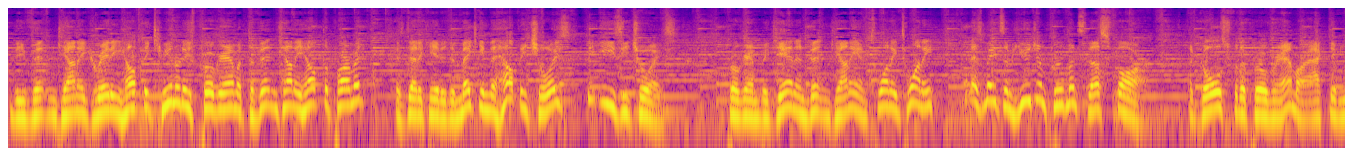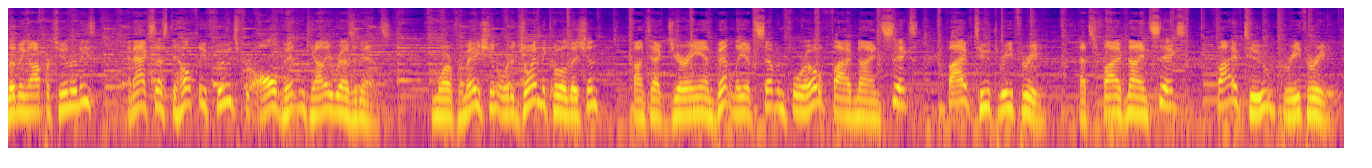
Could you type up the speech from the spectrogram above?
The Vinton County Creating Healthy Communities program at the Vinton County Health Department is dedicated to making the healthy choice the easy choice. The program began in Vinton County in 2020 and has made some huge improvements thus far. The goals for the program are active living opportunities and access to healthy foods for all Vinton County residents. For more information or to join the coalition, contact Jerry Ann Bentley at 740-596-5233. That's 596-5233.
